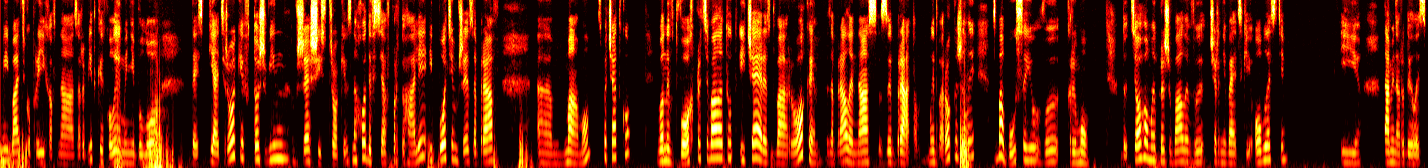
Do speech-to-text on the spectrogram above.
мій батько приїхав на заробітки, коли мені було десь 5 років, тож він вже 6 років знаходився в Португалії і потім вже забрав е, маму спочатку. Вони вдвох працювали тут, і через два роки забрали нас з братом. Ми два роки жили з бабусею в Криму. До цього ми проживали в Чернівецькій області і там і народились.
